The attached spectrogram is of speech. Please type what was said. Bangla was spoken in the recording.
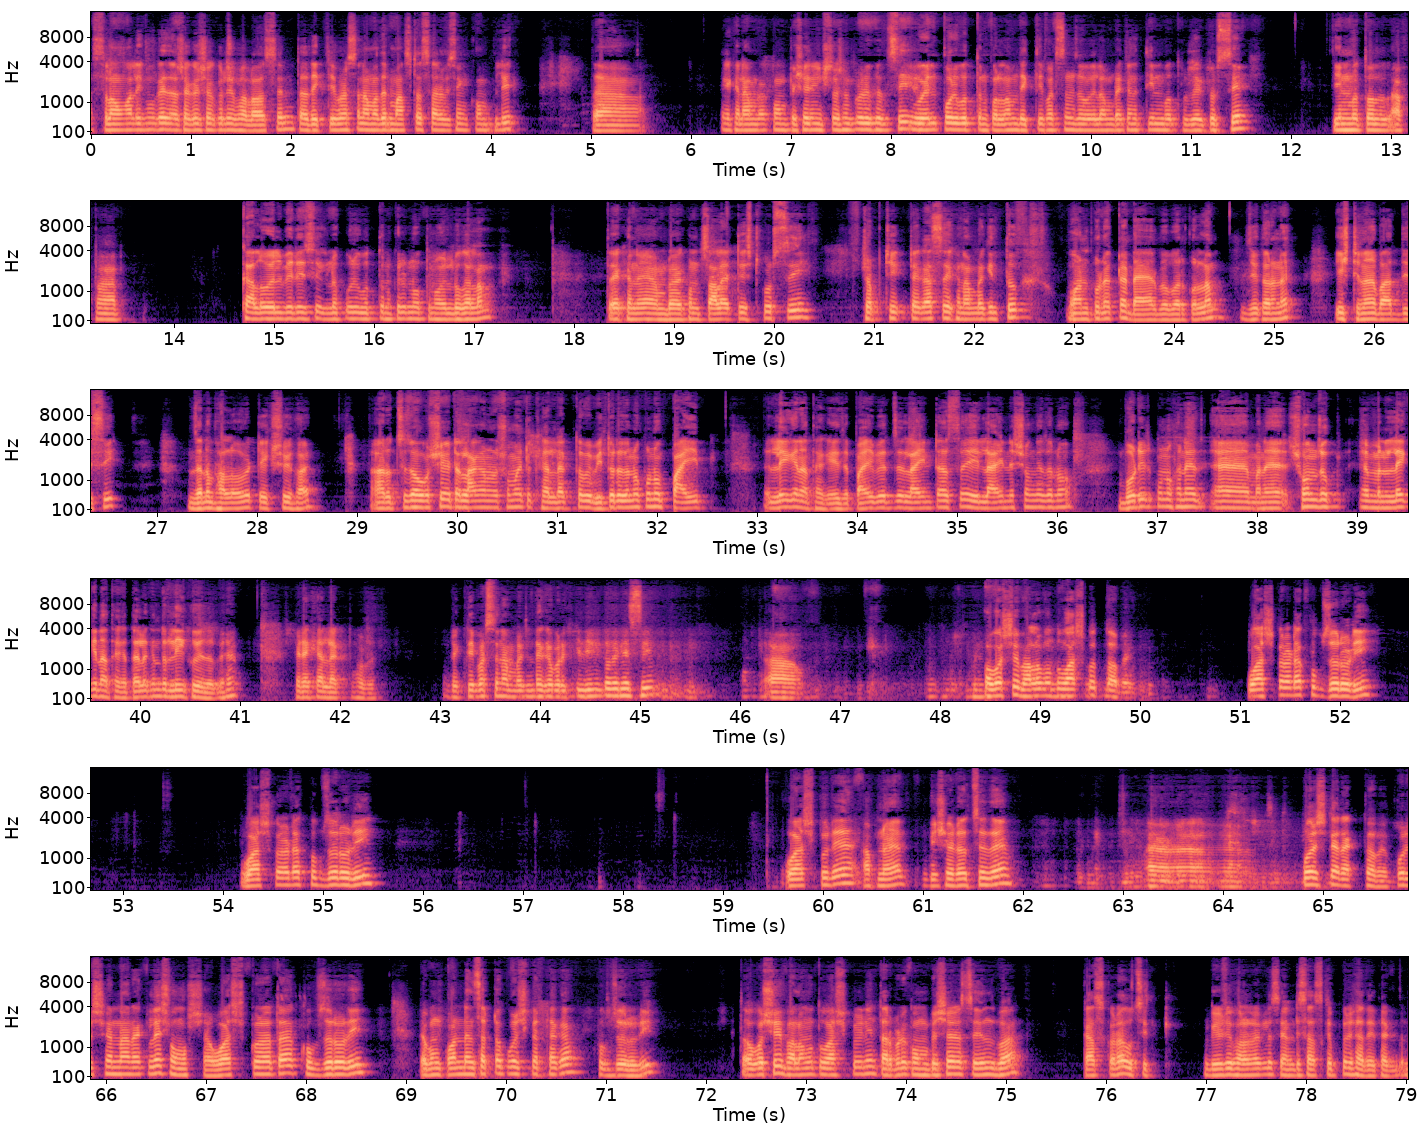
আসসালামু আলাইকুম গাইজ আশা করি সকলে ভালো আছেন। তা দেখতে পাচ্ছেন আমাদের মাস্টার সার্ভিসিং কমপ্লিট তা এখানে আমরা কম্প্রেসার ইনস্টলেশন করে ফেলছি। ওয়েল পরিবর্তন করলাম। দেখতে পাচ্ছেন যে ওয়েল আমরা এখানে তিন বোতল বের করছি। তিন বোতল আপনার কালো ওয়েল বেরিয়েছে, এগুলো পরিবর্তন করে নতুন ওয়েল ঢোকালাম। তো এখানে আমরা এখন চালায় টেস্ট করছি। সব ঠিকঠাক আছে। এখানে আমরা কিন্তু ওয়ান ফোর একটা ডায়ার ব্যবহার করলাম। যে কারণে স্টেনার বাদ দিছি, যেন ভালোভাবে টেকসই হয়। আর হচ্ছে যে অবশ্যই এটা লাগানোর সময় একটু খেয়াল রাখতে হবে, ভিতরে যেন কোনো পাইপ লেগে না থাকে। এই যে পাইপের যে লাইনটা আছে, এই লাইনের সঙ্গে যেন বডির কোনোখানে মানে সংযোগ মানে লেগে না থাকে, তাহলে কিন্তু লিক হয়ে যাবে হ্যাঁ? এটা খেয়াল রাখতে হবে। দেখতে পাচ্ছেন, আমরা কিন্তু একেবারে ক্লিন করে গেছি অবশ্যই ভালো মতো ওয়াশ করতে হবে। ওয়াশ করাটা খুব জরুরি। ওয়াশ করাটা খুব জরুরি। ওয়াশ করে আপনার বিষয়টা হচ্ছে যে পরিষ্কার রাখতে হবে। পরিষ্কার না রাখলে সমস্যা। ওয়াশ করাটা খুব জরুরি এবং কন্ডেন্সারটা পরিষ্কার থাকা খুব জরুরি। তো অবশ্যই ভালো মতো ওয়াশ করে নিন, তারপরে কম্প্রেসার চেঞ্জ বা কাজ করা উচিত। ভিডিওটি ভালো লাগলে চ্যানেলটি সাবস্ক্রাইব করে সাথেই থাকবেন।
